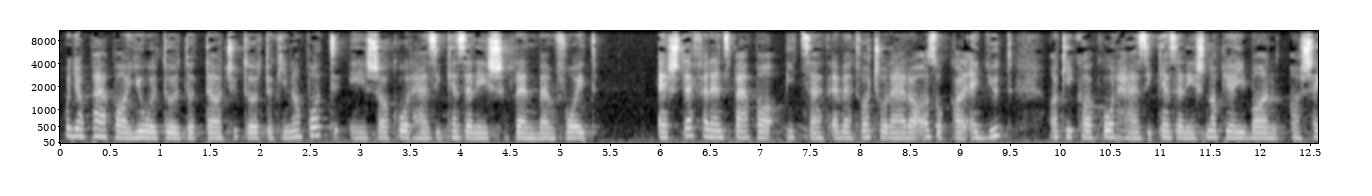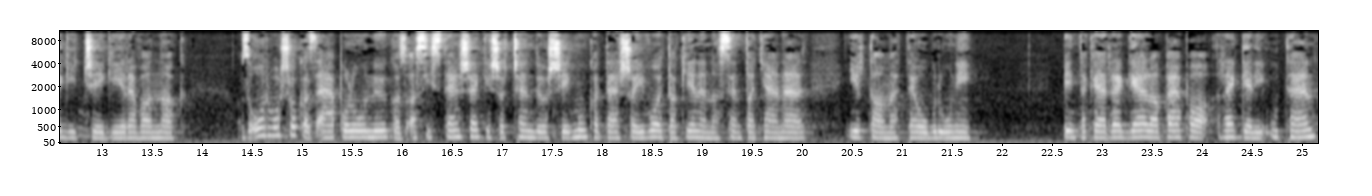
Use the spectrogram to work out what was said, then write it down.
hogy a pápa jól töltötte a csütörtöki napot, és a kórházi kezelés rendben folyt. Este Ferenc pápa pizzát evett vacsorára azokkal együtt, akik a kórházi kezelés napjaiban a segítségére vannak. Az orvosok, az ápolónők, az asszisztensek és a csendőrség munkatársai voltak jelen a Szent Atyánál, írta a Matteo Bruni. Pénteken reggel a pápa reggeli után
